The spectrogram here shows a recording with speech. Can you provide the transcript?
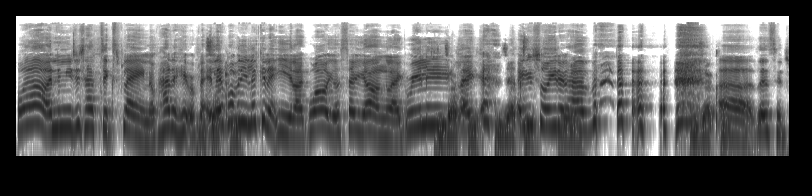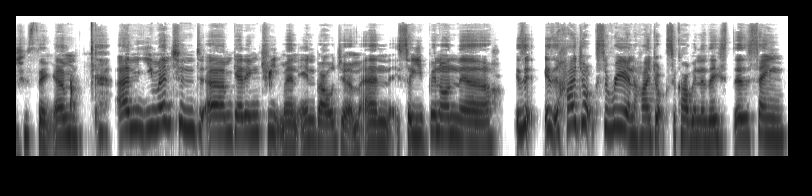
Wow. And then you just have to explain, I've had a hip replacement. Exactly. And they're probably looking at you like, wow, you're so young. Like, really? Exactly. Like, exactly. are you sure you don't yeah. have? exactly. Uh, that's interesting. Um, and you mentioned um, getting treatment in Belgium. And so you've been on the, is it, is it hydroxyurea and hydroxycarbamide? Are they, they're the same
